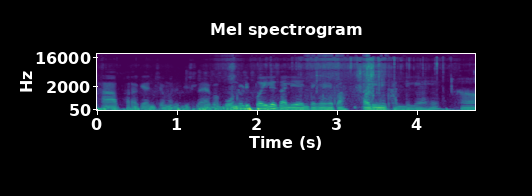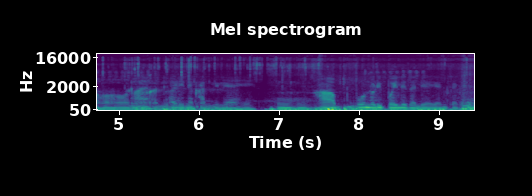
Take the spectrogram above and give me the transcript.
हा फरक यांच्यामध्ये दिसला आहे. पहा बोंडअळी पहिलेच आली आहे यांच्याकडे हे पहा. अळीने खाल्लेली आहे. हा, हा, हा, अडीने खाल्ली. अळीने खाल्लेली आहे. हम्म, हम्म. हा बोंडअळी पहिलेच आली आहे यांच्याकडे.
